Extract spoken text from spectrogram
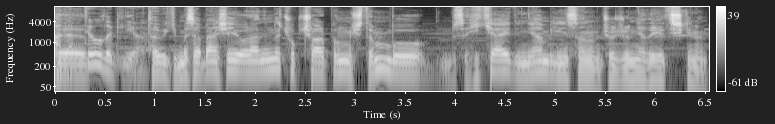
Adapte olabiliyor. Tabii ki. Mesela ben şeyi öğrendiğimde çok çarpılmıştım. Bu mesela hikaye dinleyen bir insanın, çocuğun ya da yetişkinin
